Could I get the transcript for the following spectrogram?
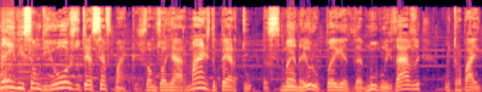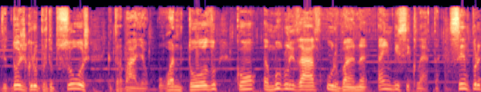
Na edição de hoje do TSF Bikes, vamos olhar mais de perto a Semana Europeia da Mobilidade, o trabalho de dois grupos de pessoas que trabalham o ano todo com a mobilidade urbana em bicicleta, sempre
